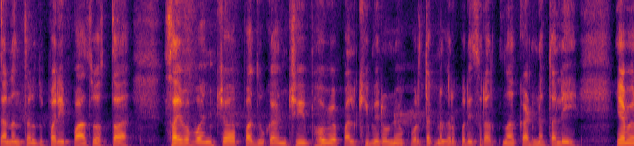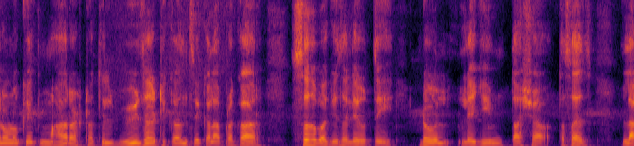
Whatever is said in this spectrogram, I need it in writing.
त्यानंतर दुपारी पाच वाजता साईबाबांच्या पादुकांची भव्य पालखी मिरवणूक वर्तकनगर परिसरातनं काढण्यात आली. या मिरवणुकीत महाराष्ट्रातील विविध ठिकाणचे कलाप्रकार सहभागी झाले होते. ढोल लेझिम ताशा तसंच ला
